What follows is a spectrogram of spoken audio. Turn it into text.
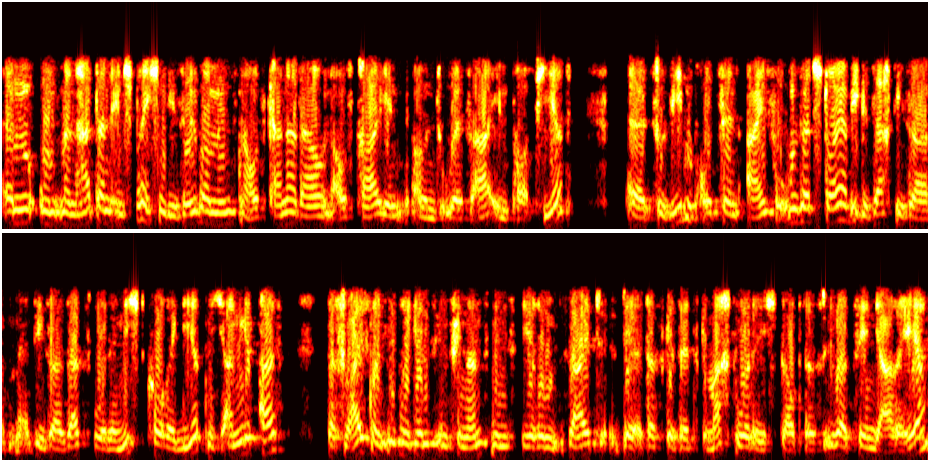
Ähm, und man hat dann entsprechend die Silbermünzen aus Kanada und Australien und USA importiert äh, zu sieben Prozent Einfuhrumsatzsteuer. Wie gesagt, dieser, dieser Satz wurde nicht korrigiert, nicht angepasst. Das weiß man übrigens im Finanzministerium, seit der, das Gesetz gemacht wurde. Ich glaube, das ist über zehn Jahre her.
